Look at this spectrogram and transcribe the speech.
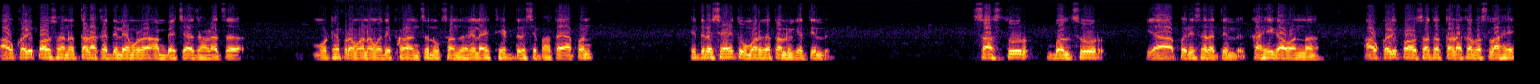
अवकाळी पावसानं तडाखा दिल्यामुळे आंब्याच्या झाडाचं मोठ्या प्रमाणामध्ये फळांचं नुकसान झालेलं आहे. थेट दृश्य पाहताय आपण. हे दृश्य आहेत उमरगा तालुक्यातील सास्तूर बलसूर या परिसरातील काही गावांना अवकाळी पावसाचा तडाखा बसला आहे.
